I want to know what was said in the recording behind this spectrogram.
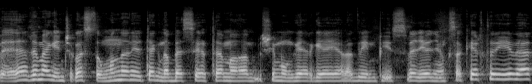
erre megint csak azt tudom mondani, hogy tegnap beszélt beszéltem a Simon Gergelyel, a Greenpeace vegyi anyag szakértőjével,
